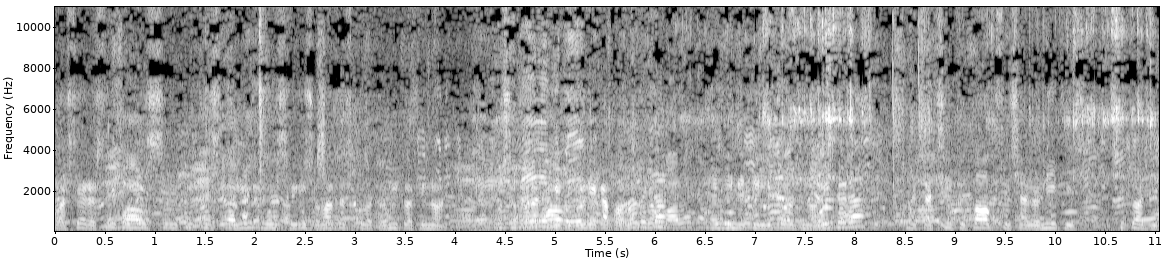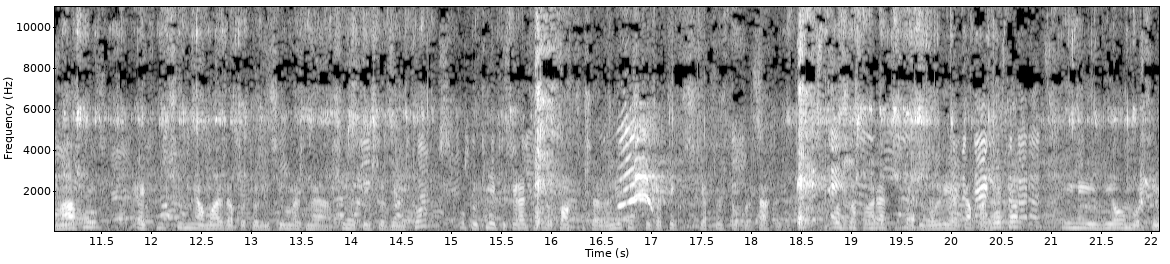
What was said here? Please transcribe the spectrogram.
ο Αστέρας Τρίπολης της πολύ ισχυρής ομάδας του Ατρομήτου του Αθηνών. Όσο αφορά την κατηγορία K12 έγινε τελικός νωρίτερα μεταξύ του ΠΑΟΚ Θεσσαλονίκης και του Αντιμάχου έκλειψε μια ομάδα από το νησί μας να συμμετέχει στο τελικό όπου εκεί επικράτησε ο ΠΑΟΚ Θεσσαλονίκης και κατέκτησε και αυτός το πρωτάθλημα. Όσο αφορά την κατηγορία K10 είναι η διόμορφη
